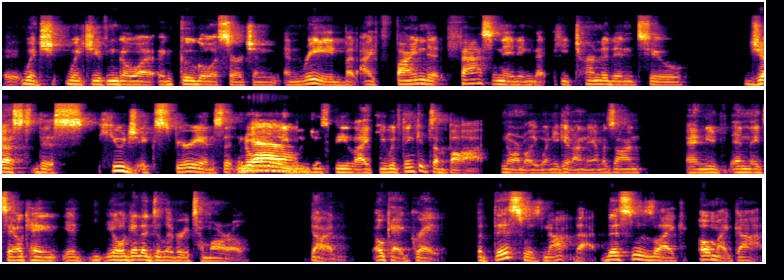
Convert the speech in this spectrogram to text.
which which you can go uh, and Google a search and, and read. But I find it fascinating that he turned it into just this huge experience that normally yeah. would just be like you would think it's a bot normally when you get on Amazon and you and they'd say okay it, you'll get a delivery tomorrow done okay great but this was not that. This was like oh my god.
